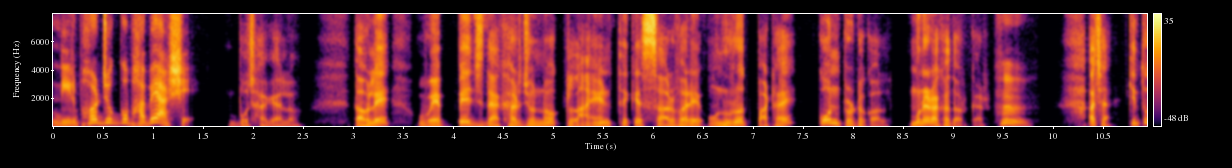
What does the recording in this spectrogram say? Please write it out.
নির্ভরযোগ্যভাবে আসে। বোঝা গেল। তাহলে ওয়েব পেজ দেখার জন্য ক্লায়েন্ট থেকে সার্ভারে অনুরোধ পাঠায় কোন প্রোটোকল মনে রাখা দরকার। হুম। আচ্ছা কিন্তু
